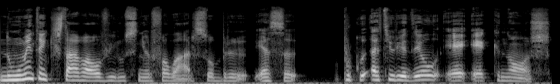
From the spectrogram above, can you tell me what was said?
no momento em que estava a ouvir o senhor falar sobre essa. Porque a teoria dele é, é que nós.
